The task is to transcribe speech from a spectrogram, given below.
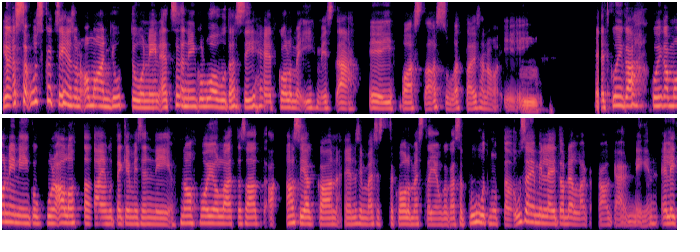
jos sä uskot siihen sun omaan juttuun, niin et sä niin kuin luovuta siihen, että kolme ihmistä ei vastaa sulle tai sanoo ei. Mm. Et kuinka, kuinka moni, niin kun, kun aloittaa jonkun tekemisen, niin no, voi olla, että saat asiakkaan ensimmäisestä kolmesta, jonka kanssa puhut, mutta useimmille ei todellakaan käy niin. Eli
